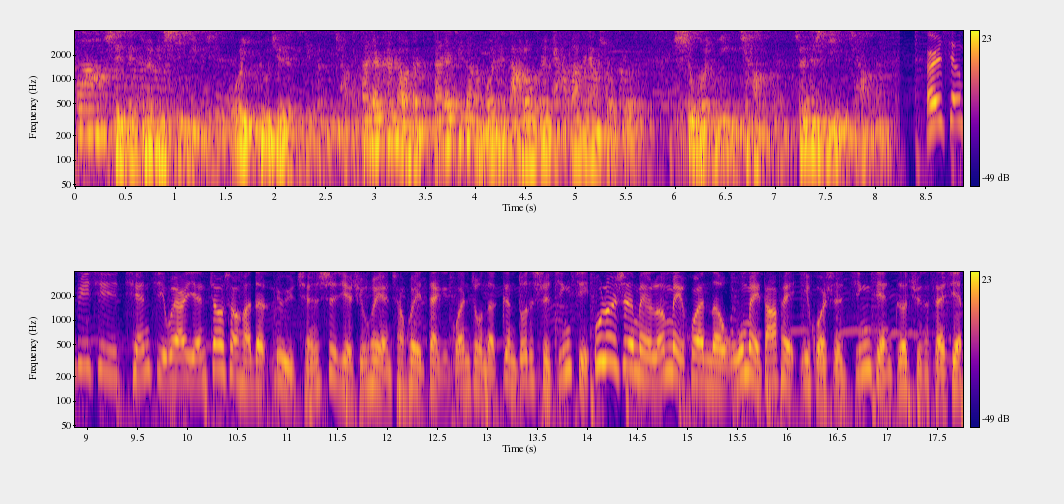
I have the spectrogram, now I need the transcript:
哇，是一件特别幸运的事情。我一度觉得自己不能唱。大家看到的，大家听到的《摩天大楼》和《哑巴》那两首歌，是我硬唱的，真的是硬唱的。而相比起前几位而言，张韶涵的旅程世界巡回演唱会带给观众的更多的是惊喜，无论是美轮美奂的舞美搭配，亦或是经典歌曲的再现，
